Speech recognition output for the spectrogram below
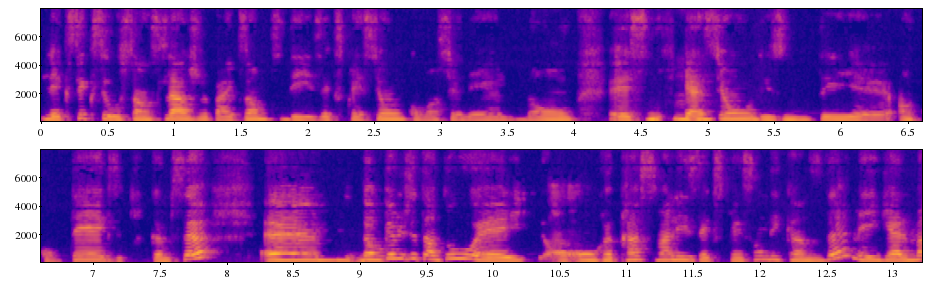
lexique, c'est au sens large. Par exemple, des expressions conventionnelles, non, euh, signification des unités euh, en contexte, des trucs comme ça. Euh, donc, comme je disais tantôt, euh, on, on reprend souvent les expressions des candidats, mais également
